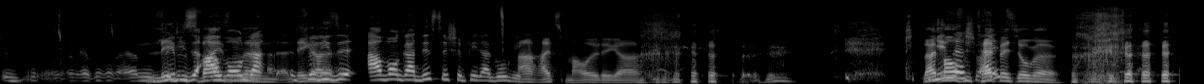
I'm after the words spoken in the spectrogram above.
für diese, Avantga- äh, für Digga. diese avantgardistische Pädagogik. Ach, halt's Maul, Digga. Bleib Hier mal auf dem Schweiz- Teppich, Junge.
